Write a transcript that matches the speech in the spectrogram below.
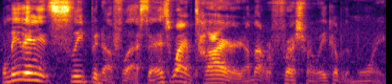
well, maybe I didn't sleep enough last night. That's why I'm tired. I'm not refreshed when I wake up in the morning.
